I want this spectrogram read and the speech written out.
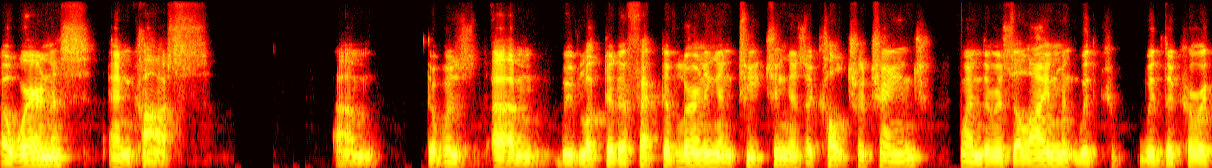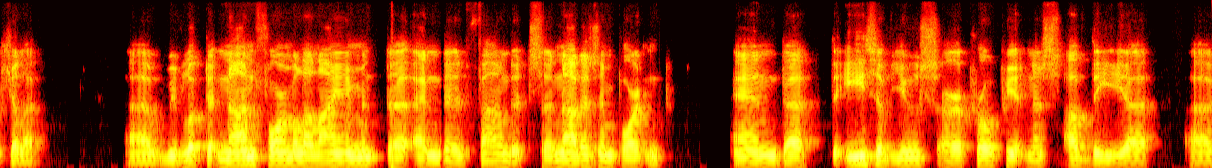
awareness, and costs. Um, there was, um, we've looked at effective learning and teaching as a culture change when there is alignment with, with the curricula. Uh, we've looked at non-formal alignment uh, and uh, found it's uh, not as important. And uh, the ease of use or appropriateness of the uh, uh,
